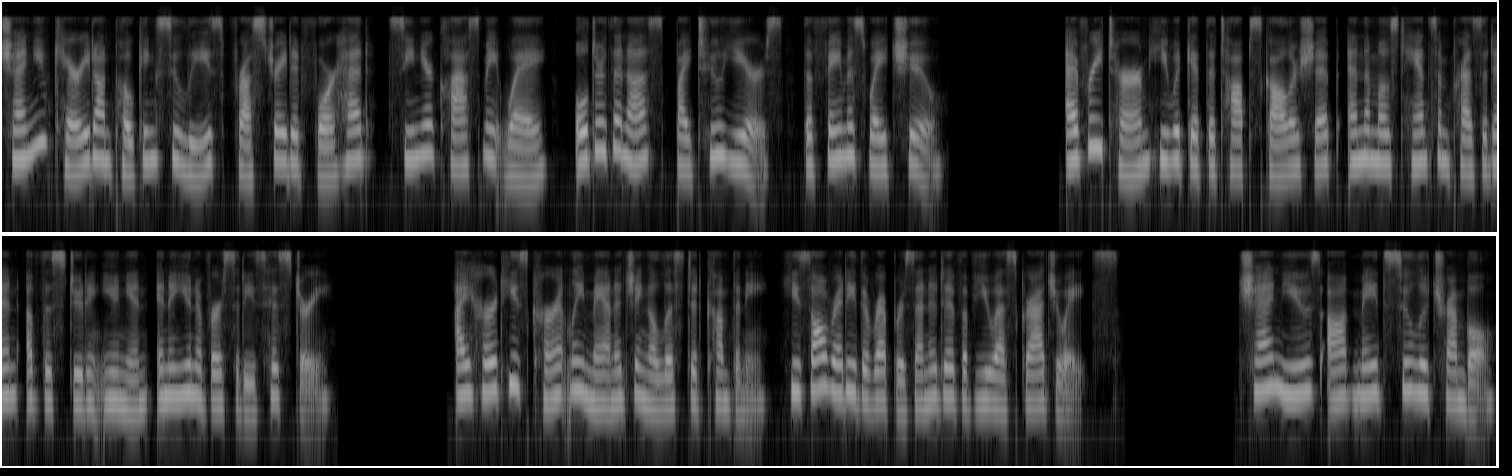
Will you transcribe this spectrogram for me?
Chen Yu carried on poking Su Lu's frustrated forehead, senior classmate Wei, older than us by two years, the famous Wei Chu. Every term he would get the top scholarship and the most handsome president of the student union in a university's history. I heard he's currently managing a listed company, he's already the representative of US graduates. Chen Yu's ah made Sulu tremble.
